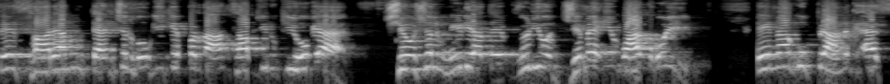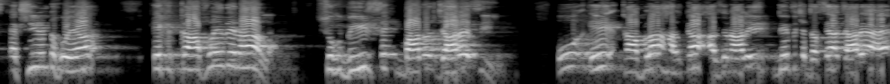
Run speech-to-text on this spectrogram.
ਤੇ ਸਾਰਿਆਂ ਨੂੰ ਟੈਨਸ਼ਨ ਹੋ ਗਈ ਕਿ ਪ੍ਰਧਾਨ ਸਾਹਿਬ ਜੀ ਨੂੰ ਕੀ ਹੋ ਗਿਆ ਹੈ? ਸੋਸ਼ਲ ਮੀਡੀਆ ਤੇ ਵੀਡੀਓ ਜਿਵੇਂ ਹੀ ਵਾਇਰਲ ਹੋਈ ਇਹਨਾਂ ਕੋ ਭਿਆਨਕ ਐਸ- ਐਕਸੀਡੈਂਟ ਹੋਇਆ। ਇੱਕ ਕਾਫਲੇ ਦੇ ਨਾਲ ਸੁਖਬੀਰ ਸਿੰਘ ਬਾਦਲ ਜਾ ਰਹੇ ਸੀ। ਉਹ ਇਹ ਕਾਫਲਾ ਹਲਕਾ ਅਜਨਾਲੇ ਦੇ ਵਿੱਚ ਦੱਸਿਆ ਜਾ ਰਿਹਾ ਹੈ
